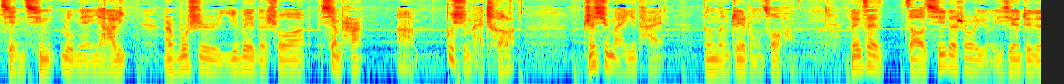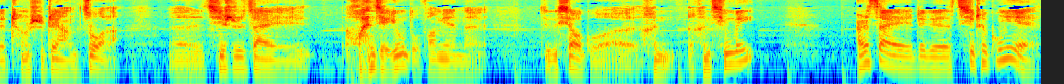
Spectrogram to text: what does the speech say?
减轻路面压力，而不是一味的说限牌啊，不许买车了，只许买一台等等这种做法。所以在早期的时候，有一些这个城市这样做了，呃，其实，在缓解拥堵方面呢，这个效果很很轻微，而在这个汽车工业、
